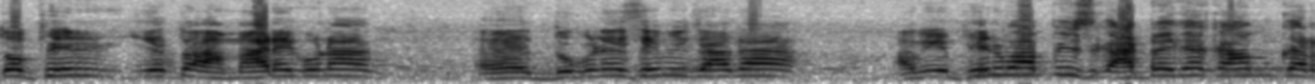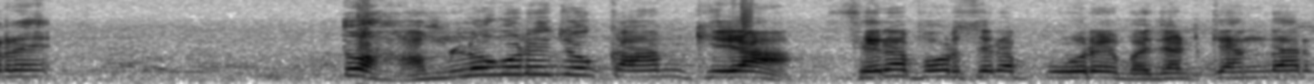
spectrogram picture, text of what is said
तो फिर ये तो हमारे गुना दुगने से भी ज़्यादा अब ये फिर वापस घाटे का काम कर रहे हैं। तो हम लोगों ने जो काम किया सिर्फ़ और सिर्फ़ पूरे बजट के अंदर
